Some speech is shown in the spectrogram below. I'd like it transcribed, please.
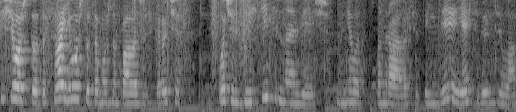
еще что-то, свое что-то можно положить. Короче, очень вместительная вещь. Мне вот понравилась эта идея, я себе взяла.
